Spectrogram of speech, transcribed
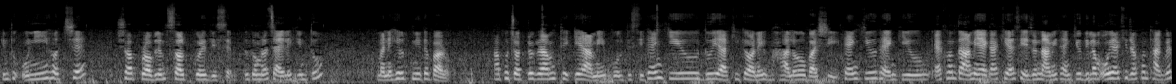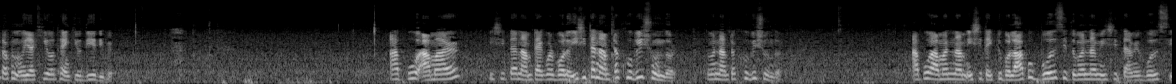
কিন্তু উনিই হচ্ছে সব প্রবলেম সলভ করে দিছে। তো তোমরা চাইলে কিন্তু মানে হেল্প নিতে পারো। আপু, চট্টগ্রাম থেকে আমি বলতেছি থ্যাংক ইউ দুই আখিকে অনেক ভালোবাসি। থ্যাংক ইউ থ্যাংক ইউ এখন তো আমি একাকি আছি এই জন্য আমি থ্যাংক ইউ দিলাম। ওই আখি যখন থাকবে, তখন ওই আখিও থ্যাংক ইউ দিয়ে দিবে। আপু, আমার ঈশিতা নামটা একবার বলো। ঈশিতা নামটা খুবই সুন্দর। তোমার নামটা খুবই সুন্দর। আপু, আমার নাম ঈশিতা, একটু বলো। আপু, বলছি, তোমার নাম ঈশিতা, আমি বলছি।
